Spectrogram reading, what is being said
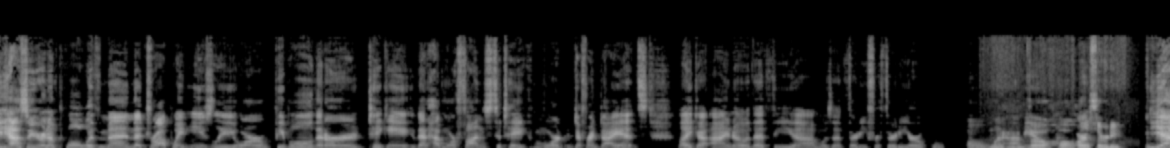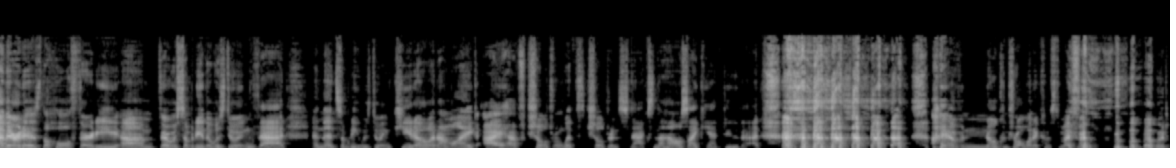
but yeah, so you're in a pool with men that drop weight easily, or people that are taking that have more funds to take more different diets. Like uh, I know that the uh, was it thirty for thirty or oh what mm-hmm. have you, oh, whole, whole thirty. Yeah, there it is, the whole 30. Um, there was somebody that was doing that, and then somebody who was doing keto, and I'm like, I have children with children snacks in the house. I can't do that. I have no control when it comes to my food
